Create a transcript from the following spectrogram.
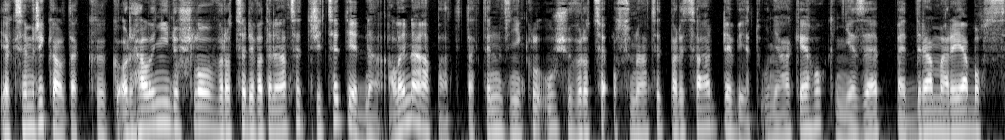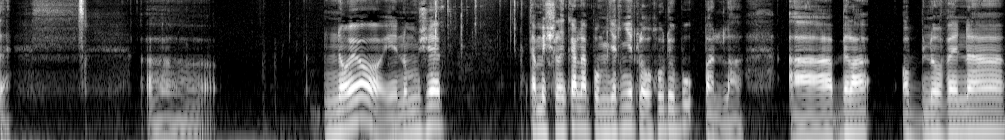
jak jsem říkal, tak k odhalení došlo v roce 1931, ale nápad, tak ten vznikl už v roce 1859 u nějakého kněze Pedra Maria Bosse. Uh, no jo, jenomže ta myšlenka na poměrně dlouhou dobu upadla a byla obnovena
